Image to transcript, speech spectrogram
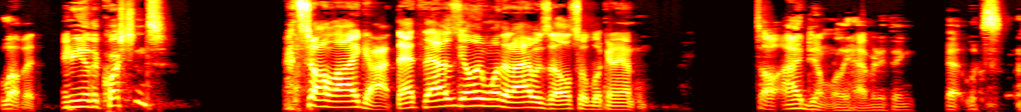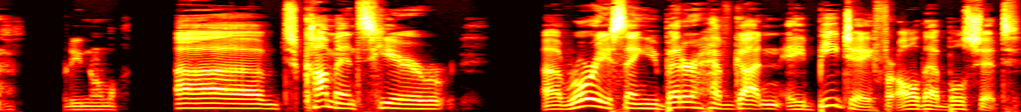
Love it. Any other questions? That's all I got. That that was the only one that I was also looking at. So I don't really have anything. That looks pretty normal. Uh, comments here. Uh, Rory is saying you better have gotten a BJ for all that bullshit.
